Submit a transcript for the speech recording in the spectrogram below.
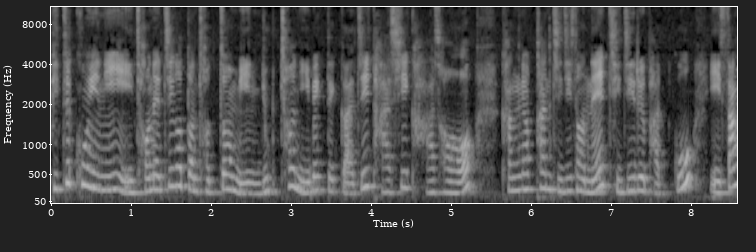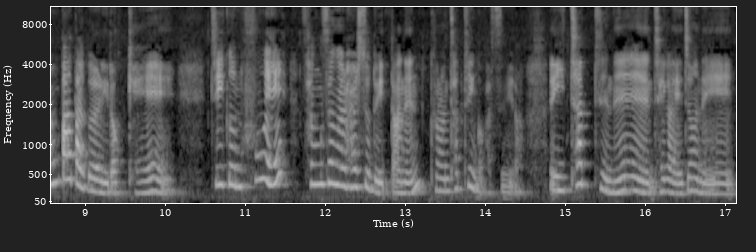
비트코인이 전에 찍었던 저점인 6,200대까지 다시 가서 강력한 지지선에 지지를 받고 이 쌍바닥을 이렇게 찍은 후에 상승을 할 수도 있다는 그런 차트인 것 같습니다. 이 차트는 제가 예전에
